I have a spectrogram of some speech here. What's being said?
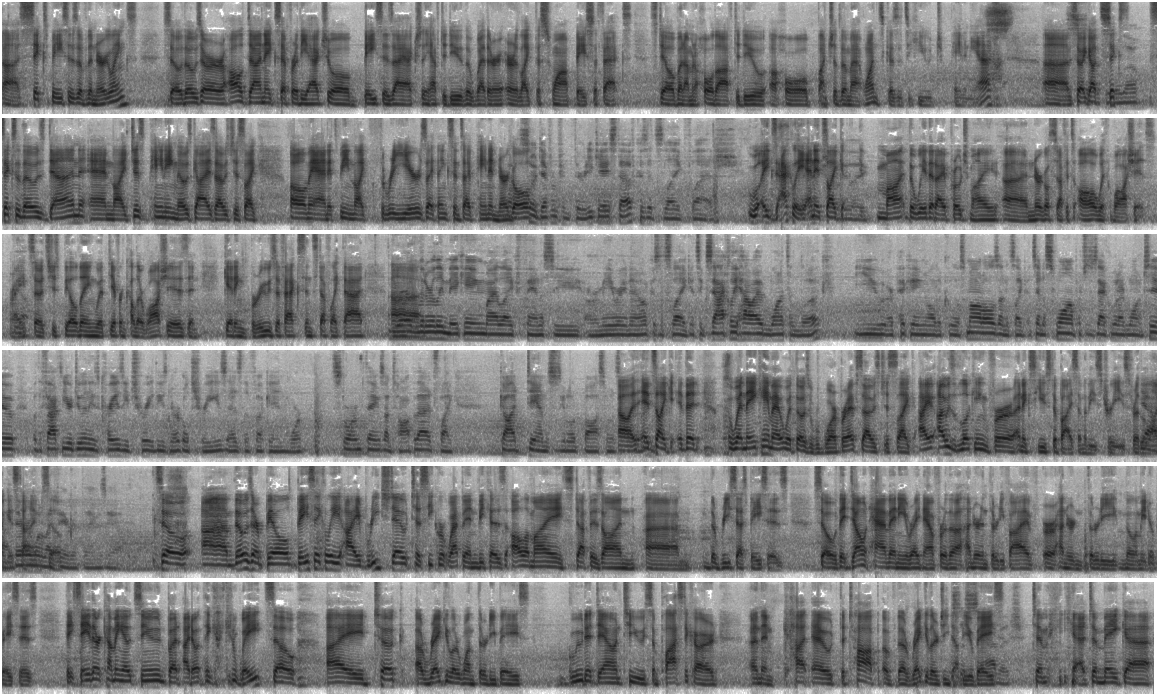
uh, six bases of the nurglings So those are all done except for the actual bases. I actually have to do the weather or like the swamp base effects still, but I'm going to hold off to do a whole bunch of them at once because it's a huge pain in the ass. Uh, so I got cool, six though. six of those done, and like just painting those guys, I was just like, oh man, it's been like three years I think since I've painted Nurgle. It's so different from 30k stuff because it's like Flash. Well, exactly, and it's like Really? my the way that I approach my uh, Nurgle stuff. It's all with washes, right? Yeah. So it's just building with different color washes and getting bruise effects and stuff like that. You're Uh, literally making my like fantasy army right now because it's like it's exactly how I would want it to look. You are picking all the coolest models, and it's like it's in a swamp, which is exactly what I'd want too. But the fact that you're doing these crazy tree, these Nurgle trees as the fucking warp storm things on top of that, it's like, god damn, this is gonna look boss when it's. Oh, it's like that when they came out with those warp riffs. I was just like, I, I was looking for an excuse to buy some of these trees for the yeah, longest they're time. one of my so favorite things. Yeah. So um, those are built. Basically, I reached out to Secret Weapon because all of my stuff is on um, the recess bases. So they don't have any right now for the 135 or 130 millimeter bases. They say they're coming out soon, but I don't think I can wait. So I took a regular 130 base, glued it down to some plastic card, and then cut out the top of the regular GW So base savage. to yeah to make uh,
